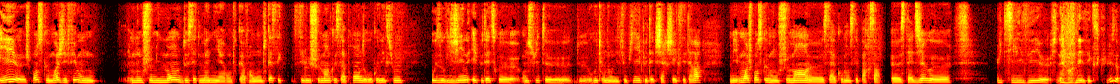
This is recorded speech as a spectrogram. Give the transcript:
Et euh, je pense que moi, j'ai fait mon, mon cheminement de cette manière, en tout cas. Enfin, en tout cas, c'est le chemin que ça prend de reconnexion aux origines et peut-être euh, ensuite de retourner en Éthiopie, peut-être chercher, etc. Mais moi, je pense que mon chemin, ça a commencé par ça. C'est-à-dire utiliser euh, finalement des excuses,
